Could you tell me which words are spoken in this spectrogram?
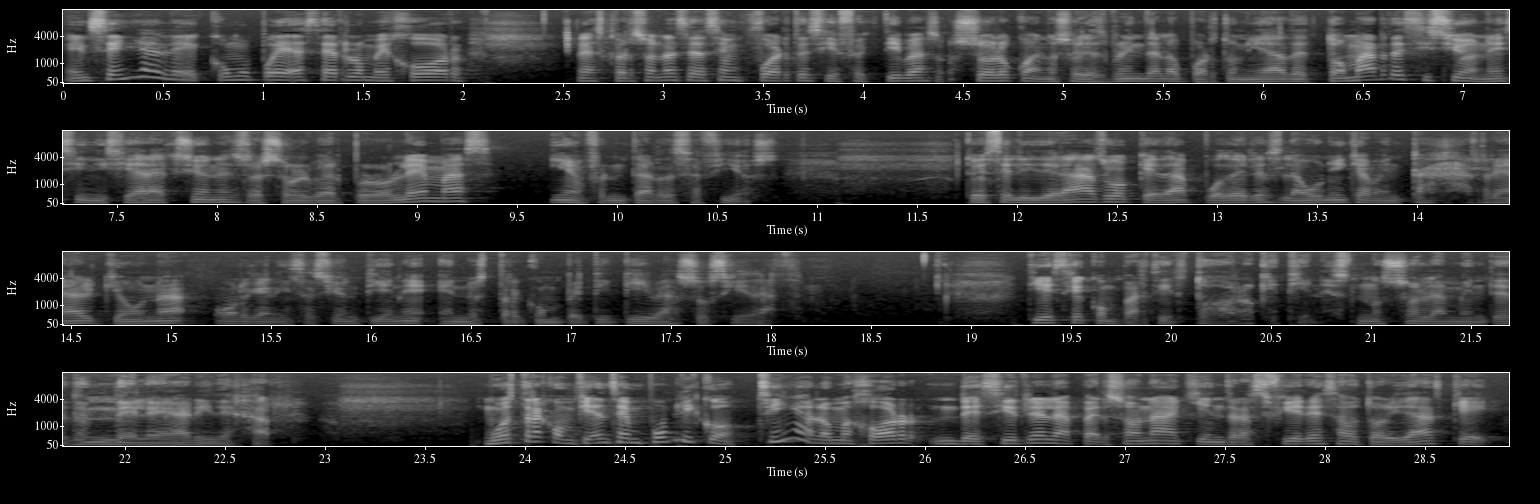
Enséñale cómo puede hacerlo mejor. Las personas se hacen fuertes y efectivas solo cuando se les brinda la oportunidad de tomar decisiones, iniciar acciones, resolver problemas y enfrentar desafíos. Entonces el liderazgo que da poder es la única ventaja real que una organización tiene en nuestra competitiva sociedad. Tienes que compartir todo lo que tienes, no solamente delegar y dejar. Muestra confianza en público. Sí, a lo mejor decirle a la persona a quien transfieres autoridad que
